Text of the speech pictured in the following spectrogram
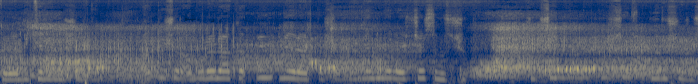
Tamam bitirelim şurada. Arkadaşlar abone olmayı unutmayın arkadaşlar. Bildirimleri açarsanız çok. Çok sevgiler arkadaşlar. Görüşürüz.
